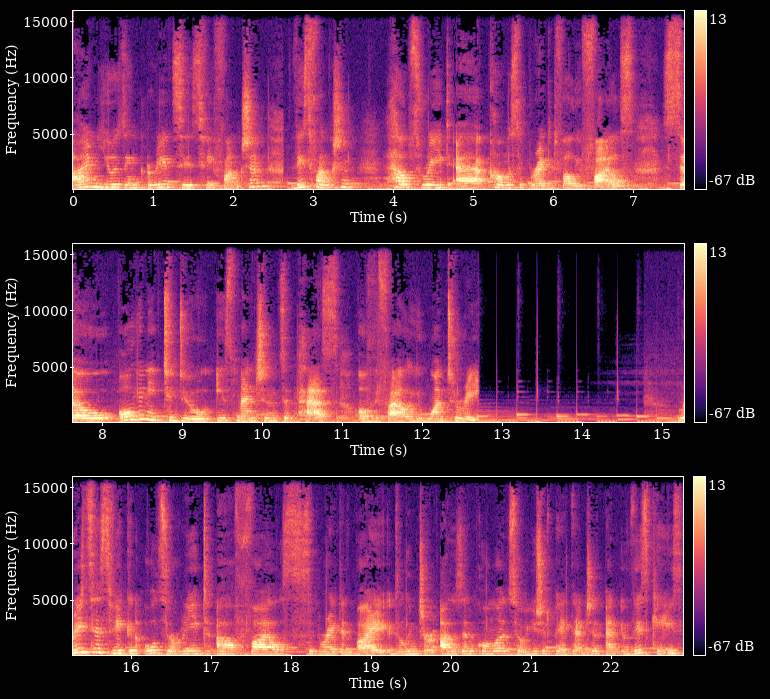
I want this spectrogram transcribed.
I'm using read CSV function. This function helps read uh, comma separated value files. So all you need to do is mention the path of the file you want to read. Read CSV can also read uh, files separated by delimiter other than comma, so you should pay attention. And in this case,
